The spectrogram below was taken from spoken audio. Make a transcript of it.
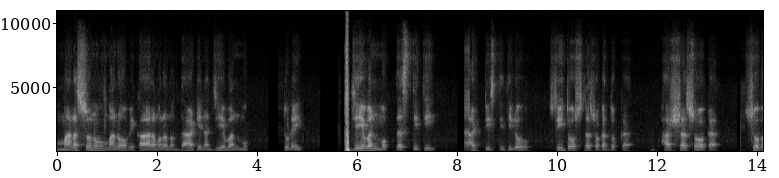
మనస్సును మనోవికారములను దాటిన జీవన్ముక్తుడై జీవన్ముక్త స్థితి అట్టి స్థితిలో శీతోష్ణ సుఖ దుఃఖ హర్ష శోక శుభ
